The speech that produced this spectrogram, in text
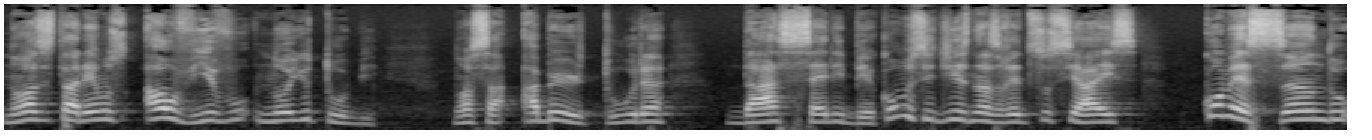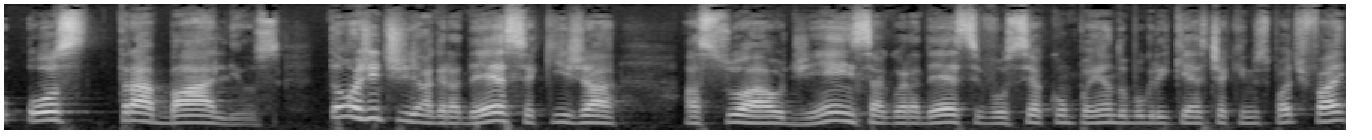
nós estaremos ao vivo no YouTube. Nossa abertura da Série B. Como se diz nas redes sociais, começando os trabalhos. Então a gente agradece aqui já a sua audiência, agradece você acompanhando o Bugricast aqui no Spotify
